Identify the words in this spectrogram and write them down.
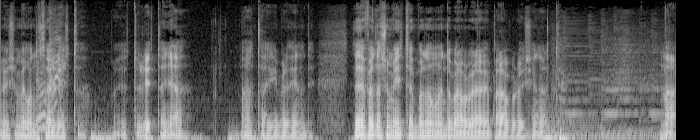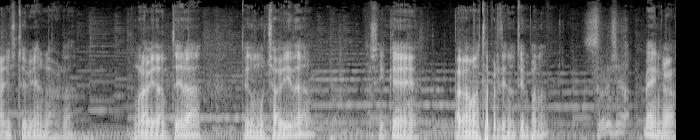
avísame cuando estés listo. Pues estoy listo ya. Ah, está aquí perdiéndote. Te hace falta suministro por un momento para volver a para aprovisionarte. No, yo estoy bien, la verdad. Una vida entera, tengo mucha vida, así que para vamos estar perdiendo tiempo, ¿no? Venga.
